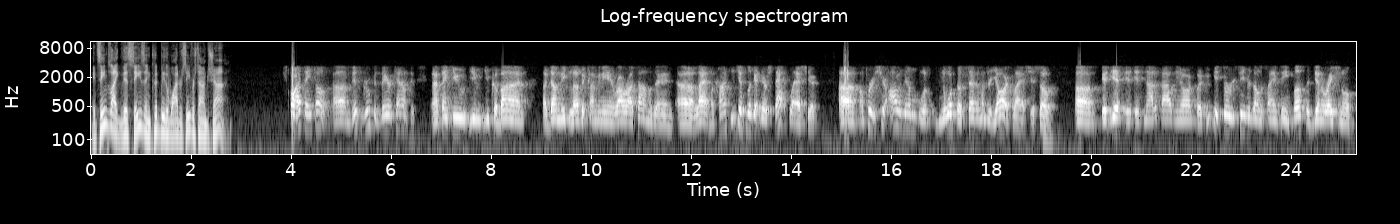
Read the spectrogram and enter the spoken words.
It seems like this season could be the wide receivers' time to shine. Oh, I think so. Um, this group is very talented, and I think you you you combine uh, Dominic Lovett coming in, Rara Thomas, and uh, Ladd McConkey. You just look at their stats last year uh, I'm pretty sure all of them was north of 700 yards last year. So, uh, it, yes, it, it's not a thousand yards, but if you get three receivers on the same team, plus the generational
